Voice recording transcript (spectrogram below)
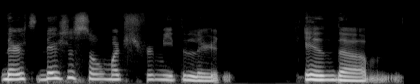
there's there's just so much for me to learn and um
